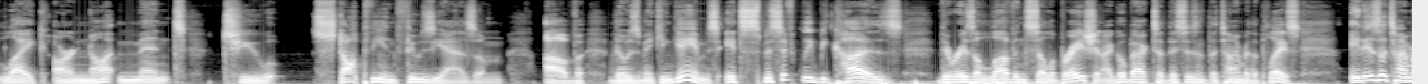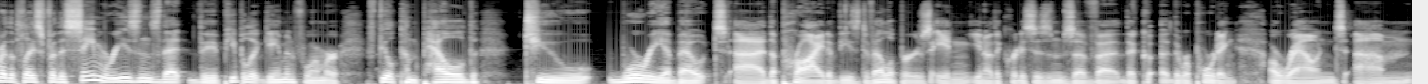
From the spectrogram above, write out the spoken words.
like are not meant to stop the enthusiasm of those making games. It's specifically because there is a love and celebration. I go back to this isn't the time or the place. It is a time or the place for the same reasons that the people at Game Informer feel compelled to worry about uh, the pride of these developers in you know the criticisms of uh, the the reporting around um,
